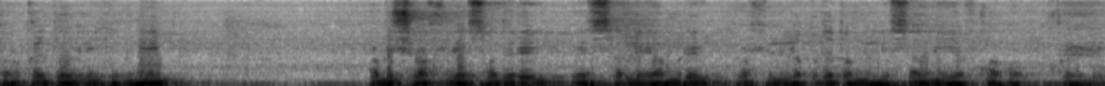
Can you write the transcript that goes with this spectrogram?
توكلت إليه اشرح لي صدري ويسر لي أمري واحلل عقدة من لساني يفقه قولي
